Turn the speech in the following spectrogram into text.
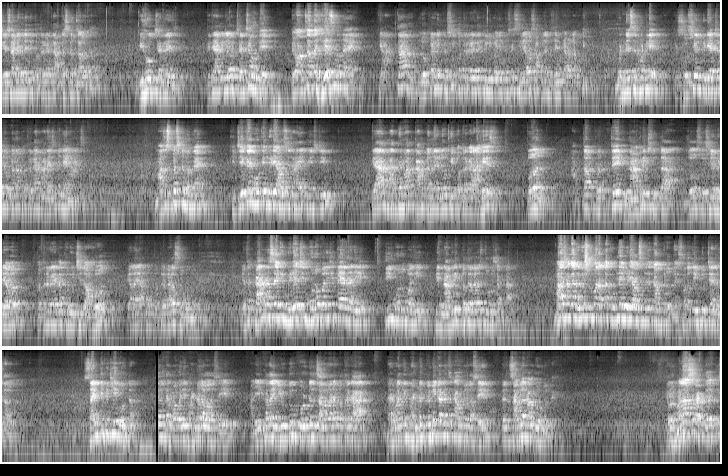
C S I टीमध्ये ते पत्रकारिता अभ्यासक्रम चालवतात विहोग जर्नलिझम तिथे आम्ही जेव्हा चर्चा होते तेव्हा आमचं आता हेच म्हणणं आहे की आत्ता लोकांनी कशी पत्रकारिता केली पाहिजे तसे सिलेबस आपल्याला डिझाईन करावं लागतील. वडणे सर म्हटले की सोशल मीडियाच्या लोकांना पत्रकार मानायचं की नाही मानायचं? माझं स्पष्ट म्हणणं आहे की जे काही मोठे मीडिया हाऊसेस आहेत मेन स्ट्रीम त्या माध्यमात काम करणारे लोक हे पत्रकार आहेच. पण आता प्रत्येक नागरिक सुद्धा जो सोशल मीडियावर पत्रकारिता करू इच्छित आहोत त्यालाही आपण पत्रकारच संबोधतो याचं कारण असं आहे की मीडियाची मोनोपॉली जी तयार झाली ती मोनोपॉली हे नागरिक पत्रकारच तोडू शकतात. मला सांगा रवीश कुमार आता कुठल्याही मीडिया हाऊसमध्ये काम करत नाही स्वतःचं युट्यूब चॅनल चालवतात. सायंटिफिकली बोलतात. जर धर्मामध्ये भांडण लावत असेल आणि एखादा युट्यूब पोर्टल चालवणारा पत्रकार धर्मातील भांडण कमी करण्याचं काम करत असेल तर चांगलं काम करून करते त्यामुळे मला असं वाटतं की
